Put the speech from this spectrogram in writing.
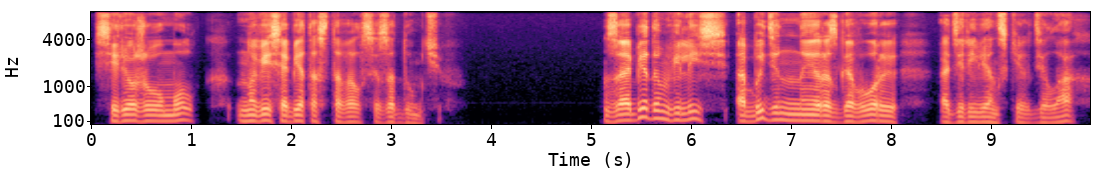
Сережа умолк, но весь обед оставался задумчив. За обедом велись обыденные разговоры о деревенских делах.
